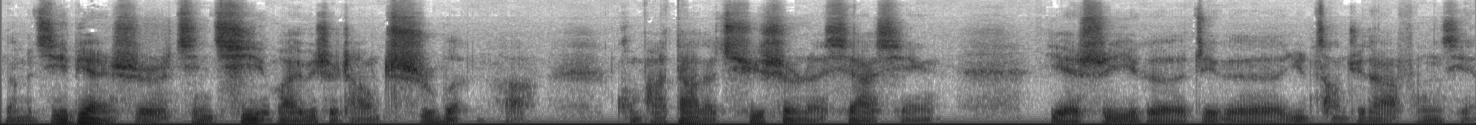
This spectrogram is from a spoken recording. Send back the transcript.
那么，即便是近期外围市场持稳啊，恐怕大的趋势呢下行也是一个这个蕴藏巨大的风险。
